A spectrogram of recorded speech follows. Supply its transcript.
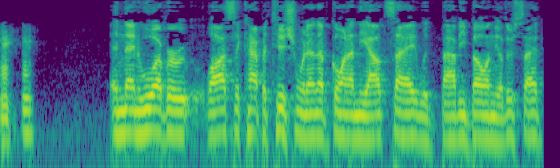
Mm-hmm. And then whoever lost the competition would end up going on the outside with Bobby Bell on the other side.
